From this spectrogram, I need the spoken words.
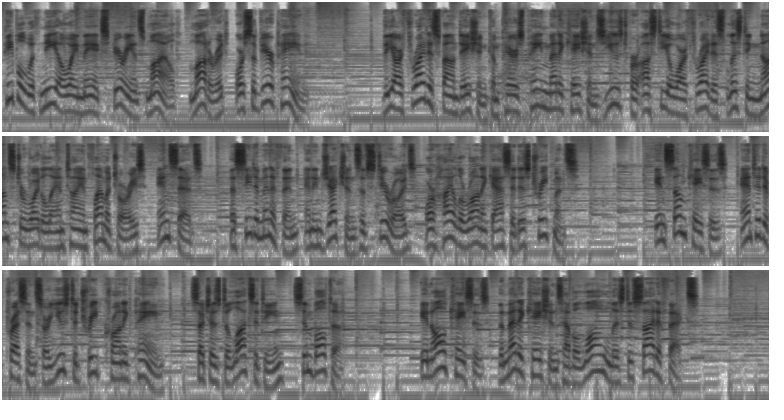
People with knee OA may experience mild, moderate, or severe pain. The Arthritis Foundation compares pain medications used for osteoarthritis listing nonsteroidal anti-inflammatories, NSAIDs, acetaminophen and injections of steroids or hyaluronic acid as treatments. In some cases, antidepressants are used to treat chronic pain, such as duloxetine, Cymbalta. In all cases, the medications have a long list of side effects.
